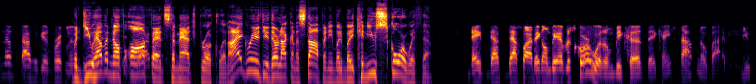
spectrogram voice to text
enough stops against Brooklyn. But do you have enough offense to match Brooklyn? I agree with you. They're not going to stop anybody, but can you score with them? They that's that's why they're gonna be able to score with them because they can't stop nobody. You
